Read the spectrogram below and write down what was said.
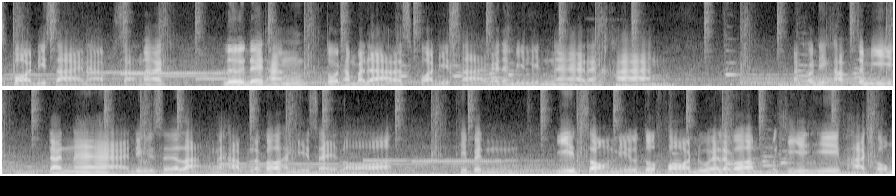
สปอร์ตดีไซน์นะครับสามารถเลือกได้ทั้งตัวธรรมดาและสปอร์ตดีไซน์ก็จะมีลิ้นหน้าด้านข้างอะโทษทีครับจะมีด้านหน้าดิวิเซอร์หลังนะครับแล้วก็คันนี้ใส่ล้อที่เป็น 22 นิ้วตัวฟอร์ดด้วย แล้วก็เมื่อกี้ที่พาชม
